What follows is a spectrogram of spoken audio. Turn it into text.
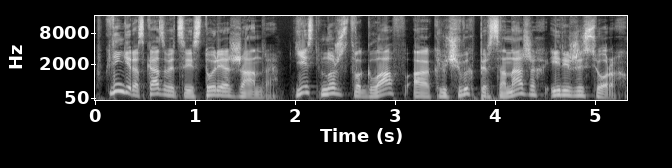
В книге рассказывается история жанра. Есть множество глав о ключевых персонажах и режиссерах.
